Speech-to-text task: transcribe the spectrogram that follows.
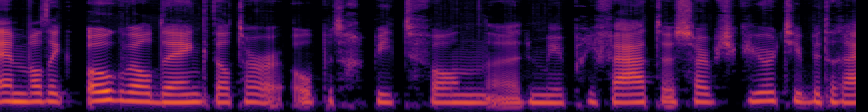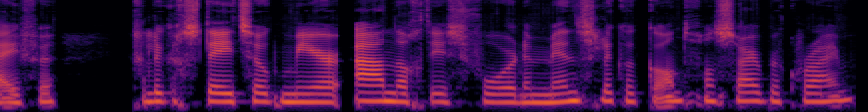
En wat ik ook wel denk dat er op het gebied van uh, de meer private cybersecurity bedrijven gelukkig steeds ook meer aandacht is voor de menselijke kant van cybercrime.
